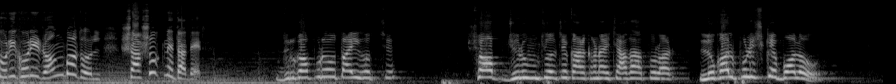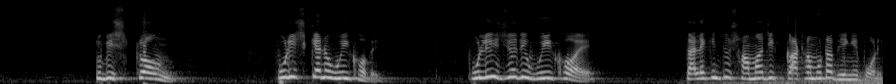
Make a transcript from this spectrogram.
তড়িঘড়ি রং বদল শাসক নেতাদের। দুর্গাপুরেও তাই হচ্ছে। সব ঝুলুম চলছে কারখানায় চাঁদা তোলার। লোকাল পুলিশকে বলো টু বি স্ট্রং পুলিশ কেন উইক হবে? পুলিশ যদি উইক হয় তাহলে কিন্তু সামাজিক কাঠামোটা ভেঙে পড়ে।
